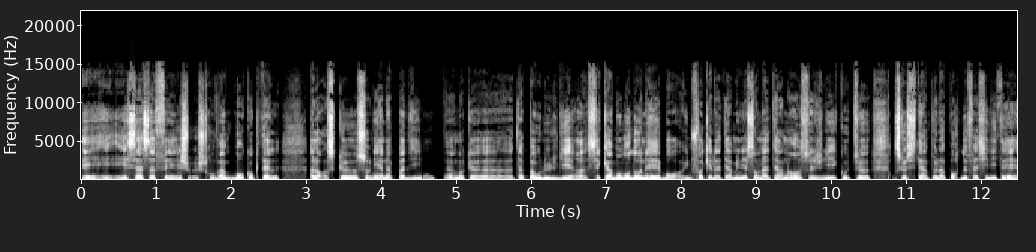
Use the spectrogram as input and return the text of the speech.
Et, ça, ça fait, je, trouve, un bon cocktail. Alors, ce que Sonia n'a pas dit, hein, donc euh, t'as pas voulu le dire, c'est qu'à un moment donné, bon, une fois qu'elle a terminé son alternance, je dis écoute, euh, parce que c'était un peu la porte de facilité.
